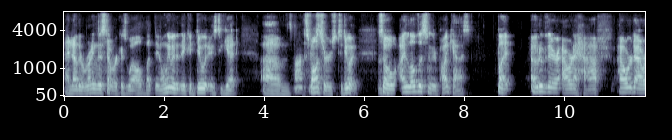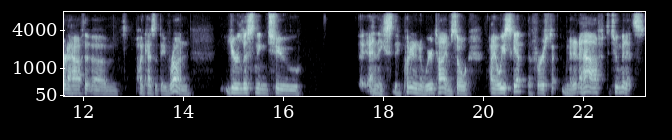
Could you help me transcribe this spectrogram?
And now they're running this network as well. But the only way that they could do it is to get um, Sponsors. sponsors to do it. So I love listening to their podcast, but out of their hour and a half, hour to hour and a half that, um, podcasts that they've run, you're listening to, and they they put it in a weird time. So I always skip the first minute and a half to two minutes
